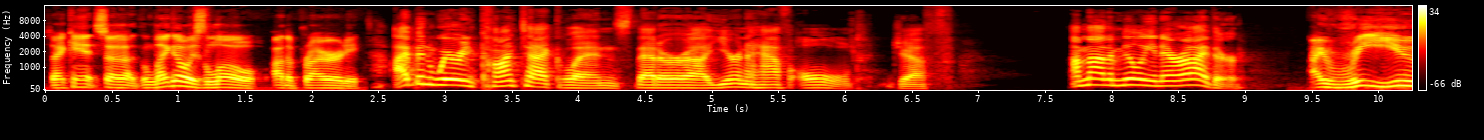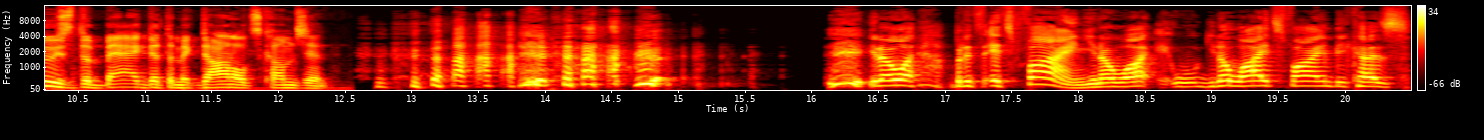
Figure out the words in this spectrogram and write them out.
So I can't so Lego is low on the priority. I've been wearing contact lens that are a year and a half old, Jeff. I'm not a millionaire either. I reuse the bag that the McDonald's comes in. you know what? But it's it's fine. You know what? You know why it's fine? Because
